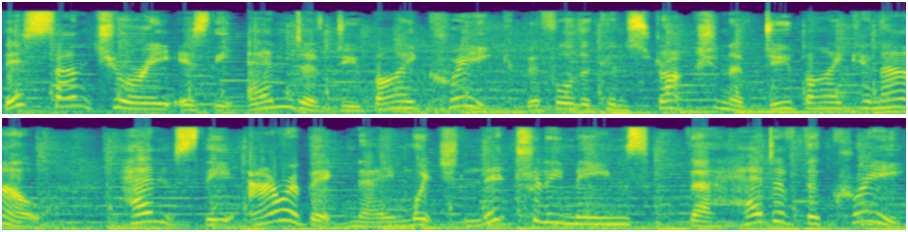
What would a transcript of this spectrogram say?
This sanctuary is the end of Dubai Creek before the construction of Dubai Canal, hence the Arabic name which literally means the head of the creek.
